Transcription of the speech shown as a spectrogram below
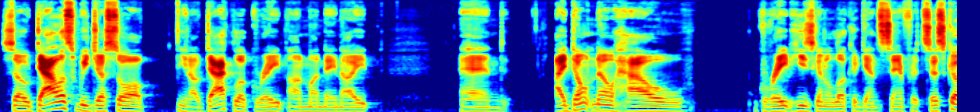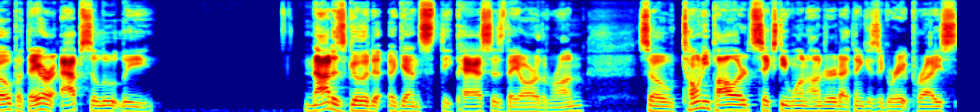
So Dallas, we just saw, you know, Dak looked great on Monday night, and I don't know how great he's going to look against San Francisco, but they are absolutely not as good against the pass as they are the run. So Tony Pollard, 6,100, I think is a great price.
